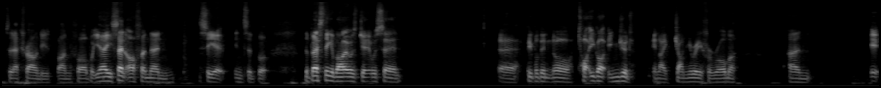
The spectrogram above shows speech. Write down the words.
it's the next round he's banned for. But yeah, he sent off and then see it into. But the best thing about it was Jay was saying, uh, people didn't know Totti got injured in like January for Roma, and it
